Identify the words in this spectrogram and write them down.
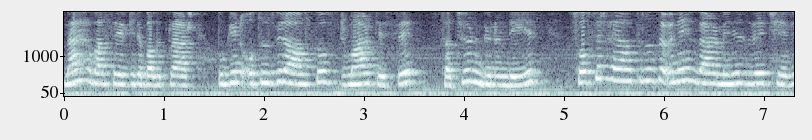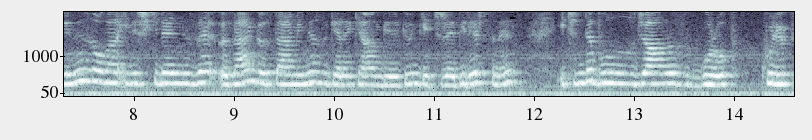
Merhaba sevgili balıklar. Bugün 31 Ağustos Cumartesi Satürn günündeyiz. Sosyal hayatınıza önem vermeniz ve çevrenizle olan ilişkilerinize özen göstermeniz gereken bir gün geçirebilirsiniz. İçinde bulunacağınız grup, kulüp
